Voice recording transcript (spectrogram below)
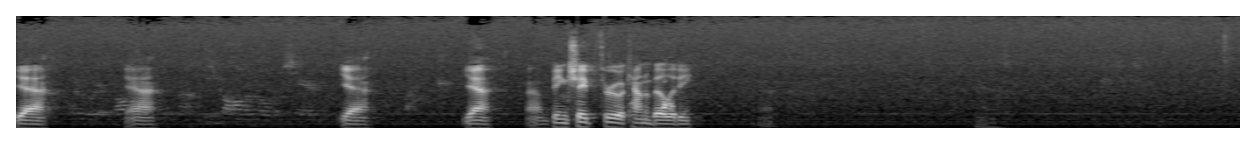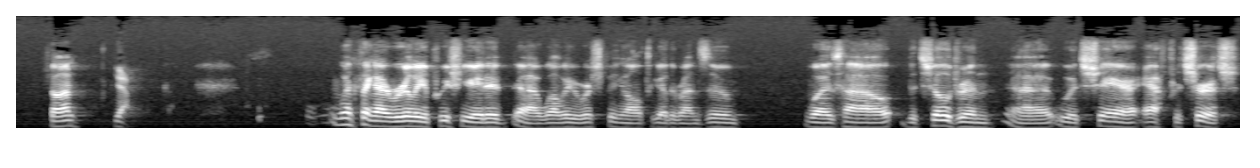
Yeah, Yeah. vulnerable, be vulnerable and share. yeah, yeah. Um, being shaped through accountability. Sean, Yeah. one thing I really appreciated uh, while we were worshiping all together on Zoom was how the children uh, would share after church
